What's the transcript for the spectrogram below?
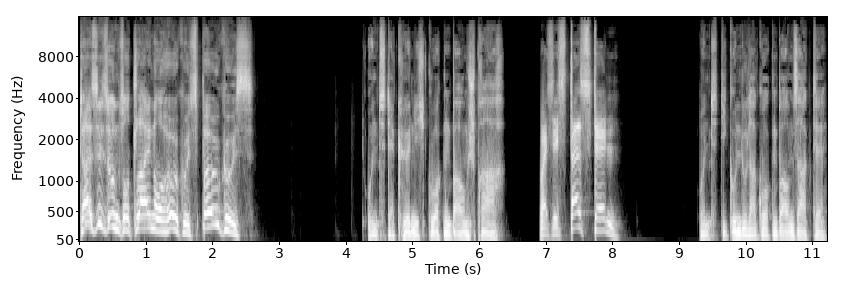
das ist unser kleiner Hokus Pokus. Und der König Gurkenbaum sprach Was ist das denn? Und die Gundula Gurkenbaum sagte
